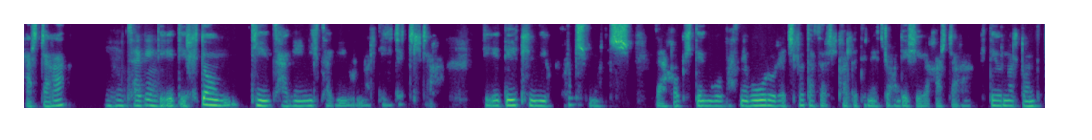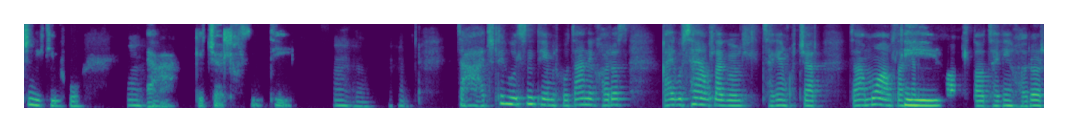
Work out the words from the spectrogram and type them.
харж байгаа. Цагийн тэгээд эрэгтэй хүн тийм цагийн нэг цагийн нь бол тэгж ажиллаж байгаа. Тэгээ дээдл нэг 30 мууч. За яг хөө гэтээ нөгөө бас нэг өөр өөр ажлуудаас шалтгаалаад тэрнээс жоохон дэшегээ гарч байгаа. Гэтэ ер нь бол дунд чинь нэг тиймэрхүү байгаа гэж ойлгосон. Тийм. Аа. За ажлыг үлсэн тиймэрхүү. За нэг 20-оос гайгүй сайн авлаа гэвэл цагийн 30-аар за муу авлаа гэхэд бодлоо цагийн 20-оор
